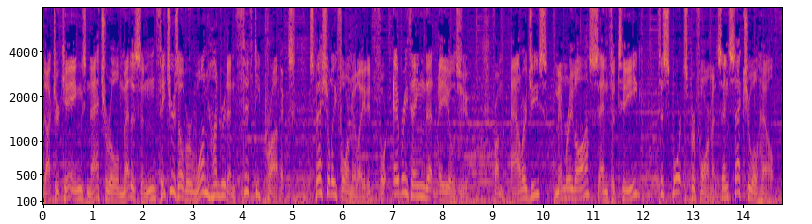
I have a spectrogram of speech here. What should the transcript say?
Dr. King's Natural Medicine features over 150 products specially formulated for everything that ails you, from allergies, memory loss, and fatigue to sports performance and sexual health.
